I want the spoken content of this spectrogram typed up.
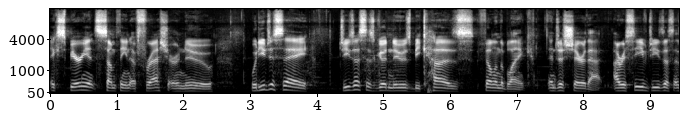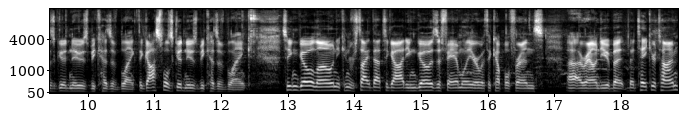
experience something afresh or new, would you just say? Jesus is good news because fill in the blank and just share that. I received Jesus as good news because of blank. The gospel is good news because of blank. So you can go alone, you can recite that to God, you can go as a family or with a couple friends uh, around you, but, but take your time.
